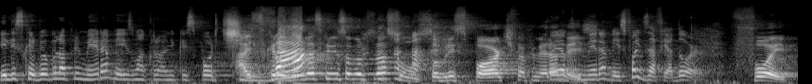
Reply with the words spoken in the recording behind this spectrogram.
ele escreveu pela primeira vez uma crônica esportiva. Ah, escreveu, mas escreveu sobre outros assuntos. sobre esporte foi a primeira foi vez. Foi a primeira vez. Foi desafiador? Foi,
